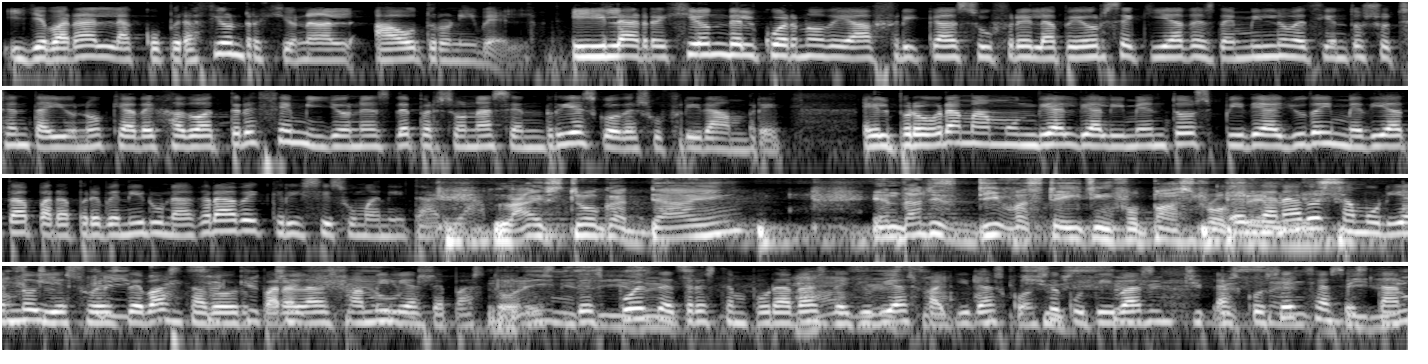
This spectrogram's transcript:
y llevará la cooperación regional a otro nivel. Y la región del Cuerno de África sufre la peor sequía desde 1981 que ha dejado a 13 millones de personas en riesgo de sufrir hambre. El Programa Mundial de Alimentos pide ayuda inmediata para prevenir una grave crisis humanitaria. El ganado está muriendo y eso es devastador para las familias de pastores. Después de tres temporadas de lluvias fallidas consecutivas, las cosechas están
